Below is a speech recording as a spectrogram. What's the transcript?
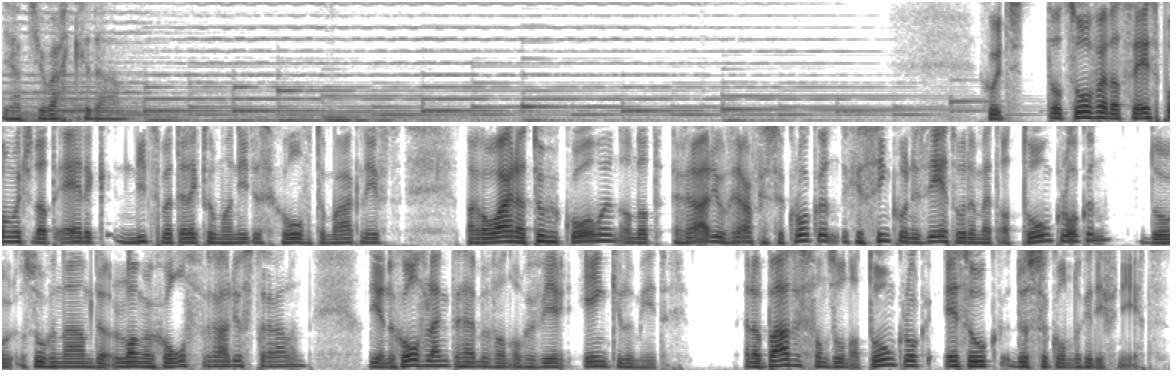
Je hebt je werk gedaan. Goed, tot zover dat zijsprongetje dat eigenlijk niets met elektromagnetische golven te maken heeft. Maar we waren naartoe gekomen omdat radiografische klokken gesynchroniseerd worden met atoomklokken door zogenaamde lange golfradiostralen, die een golflengte hebben van ongeveer 1 kilometer. En op basis van zo'n atoomklok is ook de seconde gedefinieerd.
